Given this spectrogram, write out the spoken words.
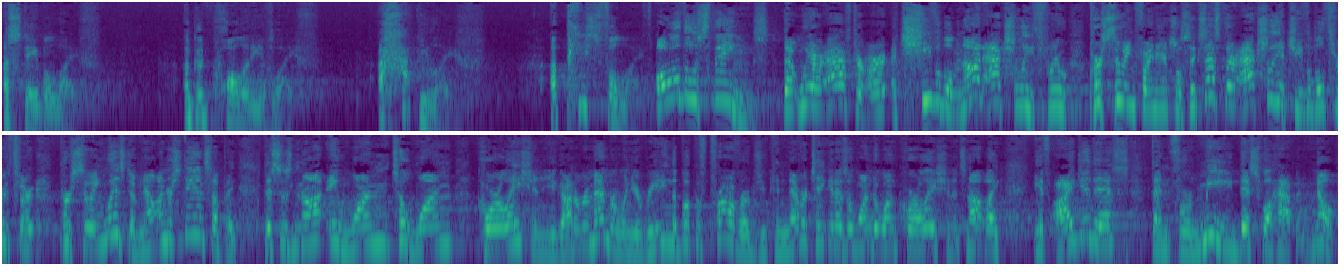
a stable life, a good quality of life, a happy life, a peaceful life. All those things that we are after are achievable not actually through pursuing financial success, they're actually achievable through, through pursuing wisdom. Now, understand something. This is not a one to one correlation. You got to remember when you're reading the book of Proverbs, you can never take it as a one to one correlation. It's not like, if I do this, then for me, this will happen. No,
